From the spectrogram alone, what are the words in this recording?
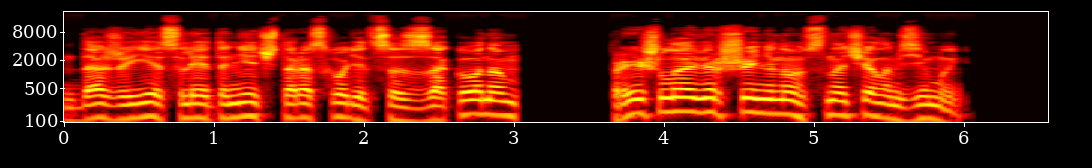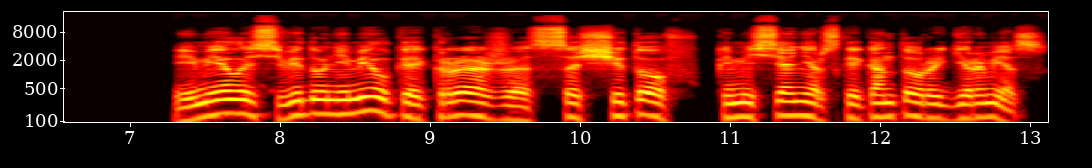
даже если это нечто расходится с законом, пришла Вершинину с началом зимы. Имелась в виду не мелкая кража со счетов комиссионерской конторы «Гермес».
